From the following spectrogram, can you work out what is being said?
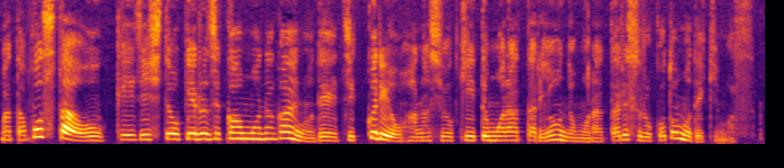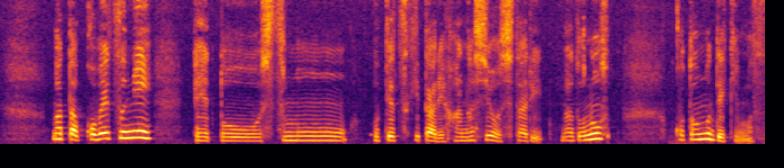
またポスターを掲示しておける時間も長いのでじっくりお話を聞いてもらったり読んでもらったりすることもできます。また個別に、えーと、質問を受け付けたり話をしたりなどのこともできます。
